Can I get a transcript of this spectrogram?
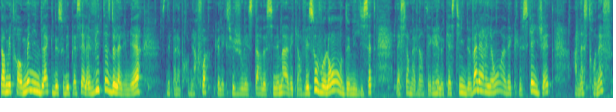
permettra au Men in Black de se déplacer à la vitesse de la lumière. Ce n'est pas la première fois que Lexus joue les stars de cinéma avec un vaisseau volant. En 2017, la firme avait intégré le casting de Valérian avec le Skyjet, un astronef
